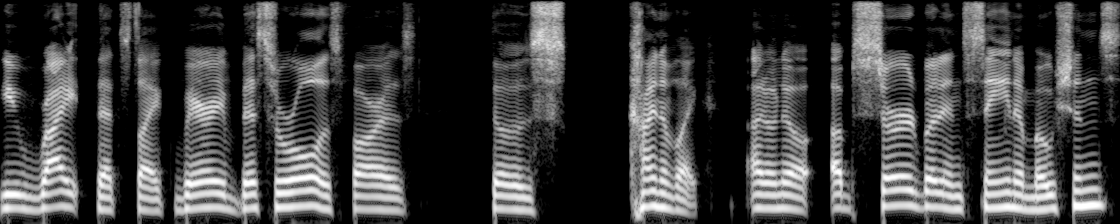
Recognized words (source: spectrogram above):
you write that's like very visceral as far as those kind of like I don't know absurd but insane emotions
